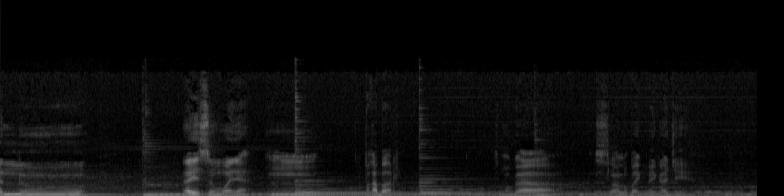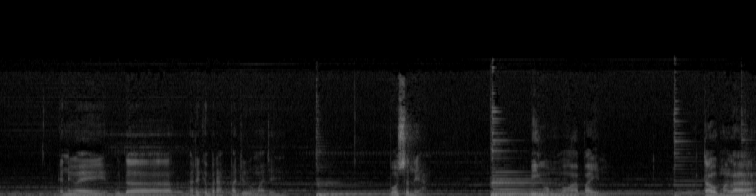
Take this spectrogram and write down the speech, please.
jenuh Hai semuanya hmm, Apa kabar? Semoga selalu baik-baik aja ya Anyway, udah hari keberapa di rumah aja ya? Bosen ya? Bingung mau ngapain? Atau malah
